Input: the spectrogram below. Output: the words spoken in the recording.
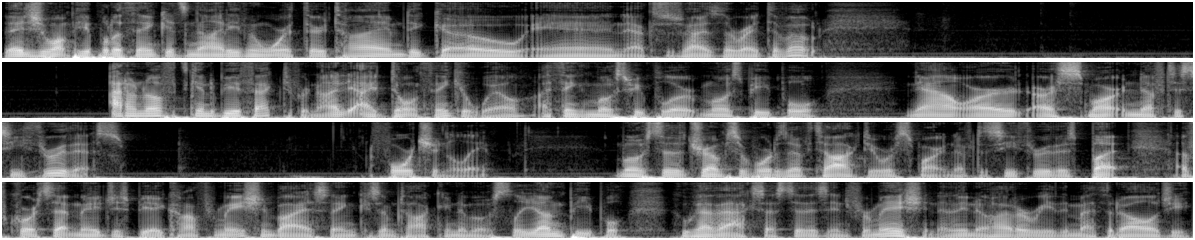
They just want people to think it's not even worth their time to go and exercise the right to vote. I don't know if it's going to be effective or not. I don't think it will. I think most people are most people now are are smart enough to see through this fortunately. Most of the Trump supporters I've talked to were smart enough to see through this. But of course, that may just be a confirmation bias thing because I'm talking to mostly young people who have access to this information and they know how to read the methodology.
